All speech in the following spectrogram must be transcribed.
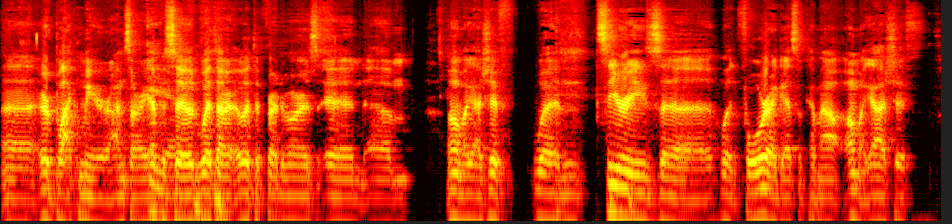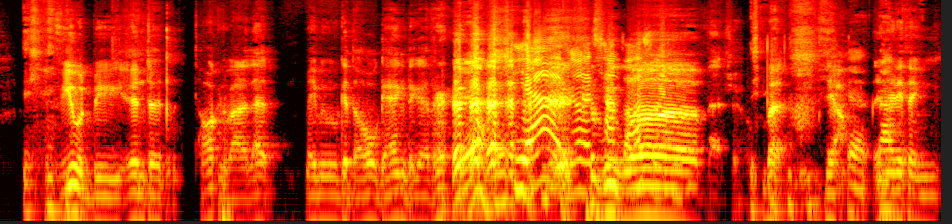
uh, or Black Mirror, I'm sorry, Yeah. episode with our with a friend of ours, and um, oh my gosh, if when series uh, what four I guess would come out, oh my gosh, if if you would be into talking about it, that maybe we'll get the whole gang together. Yeah. Yeah, no, that 'Cause sounds we awesome. love that show. But yeah, Yeah, and now- anything.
